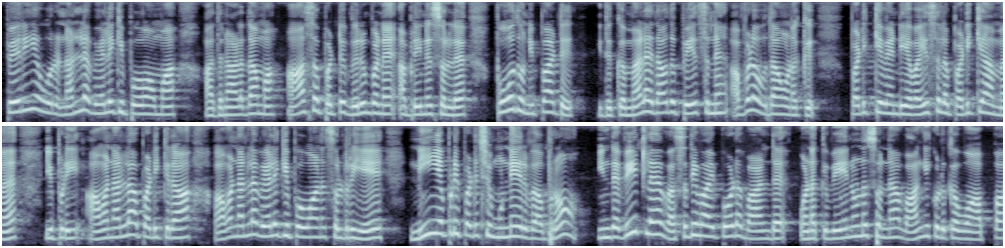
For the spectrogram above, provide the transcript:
பெரிய ஒரு நல்ல வேலைக்கு போவாமா அதனால தான்மா ஆசைப்பட்டு விரும்பினேன் அப்படின்னு சொல்ல. போதும் நிப்பாட்டு. இதுக்கு மேலே ஏதாவது பேசுனேன் அவ்வளவுதான் உனக்கு. படிக்க வேண்டிய வயசில் படிக்காமல் இப்படி அவன் நல்லா படிக்கிறான் அவன் நல்லா வேலைக்கு போவான்னு சொல்கிறியே நீ எப்படி படித்து முன்னேறுவ அப்புறம்? இந்த வீட்டில் வசதி வாய்ப்போடு வாழ்ந்த உனக்கு வேணும்னு சொன்னால் வாங்கி கொடுக்க உன் அப்பா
